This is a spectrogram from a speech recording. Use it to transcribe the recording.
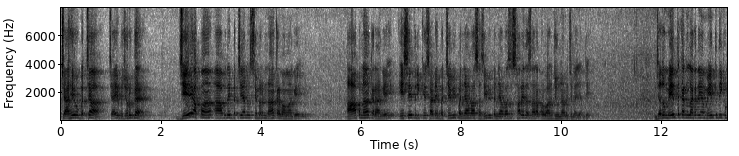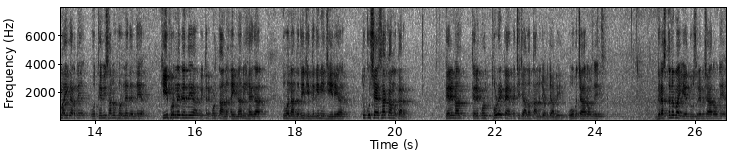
ਚਾਹੇ ਉਹ ਬੱਚਾ ਚਾਹੇ ਬਜ਼ੁਰਗ ਹੈ ਜੇ ਆਪਾਂ ਆਪਦੇ ਬੱਚਿਆਂ ਨੂੰ ਸਿਮਰਨ ਨਾ ਕਰਵਾਵਾਂਗੇ ਆਪ ਨਾ ਕਰਾਂਗੇ ਇਸੇ ਤਰੀਕੇ ਸਾਡੇ ਬੱਚੇ ਵੀ ਪੰਜਾਂ ਵਸ ਅਸੀਂ ਵੀ ਪੰਜਾਂ ਵਸ ਸਾਰੇ ਦਾ ਸਾਰਾ ਪਰਿਵਾਰ ਜੂਨਾ ਵਿੱਚ ਲੈ ਜਾਂਦੇ। ਜਦੋਂ ਮਿਹਨਤ ਕਰਨ ਲੱਗਦੇ ਆ ਮਿਹਨਤ ਦੀ ਕਮਾਈ ਕਰਦੇ ਆ ਉੱਥੇ ਵੀ ਸਾਨੂੰ ਫੁਰਨੇ ਦਿੰਦੇ ਆ। ਕੀ ਫੁਰਨੇ ਦਿੰਦੇ ਆ? ਵੀ ਤੇਰੇ ਕੋਲ ਧਨ ਇੰਨਾ ਨਹੀਂ ਹੈਗਾ ਤੂੰ ਆਨੰਦ ਦੀ ਜ਼ਿੰਦਗੀ ਨਹੀਂ ਜੀ ਰਿਹਾ ਤੂੰ ਕੁਛ ਐਸਾ ਕੰਮ ਕਰ ਤੇਰੇ ਨਾਲ, ਤੇਰੇ ਕੋਲ ਥੋੜੇ ਟਾਈਮ ਵਿੱਚ ਜ਼ਿਆਦਾ ਧਨ ਜੁੜ ਜਾਵੇ, ਉਹ ਵਿਚਾਰ ਆਉਂਦੇ ਗ੍ਰਸਤ ਨਿਭਾਈਏ, ਦੂਸਰੇ ਵਿਚਾਰ ਆਉਂਦੇ ਆ।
